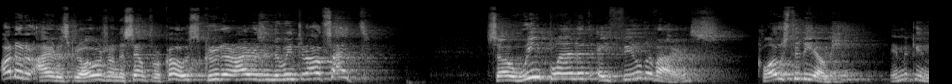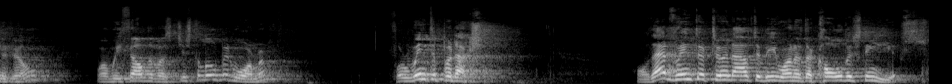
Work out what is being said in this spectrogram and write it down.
Other iris growers on the central coast grew their iris in the winter outside. So we planted a field of iris close to the ocean in McKinleyville, where we felt it was just a little bit warmer, for winter production. Well, that winter turned out to be one of the coldest in years.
